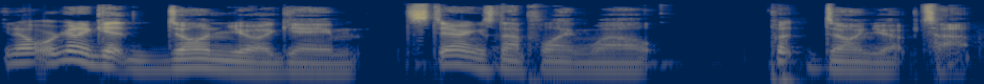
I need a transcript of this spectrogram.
You know, we're going to get Donyo a game. Staring's not playing well. Put Donya up top.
